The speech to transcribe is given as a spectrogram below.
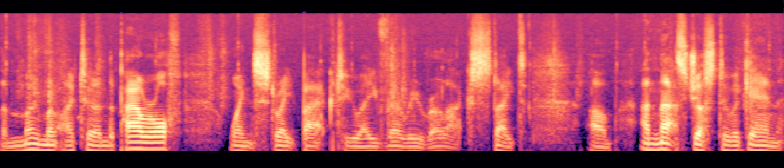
The moment I turn the power off, went straight back to a very relaxed state. Um, and that's just to again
